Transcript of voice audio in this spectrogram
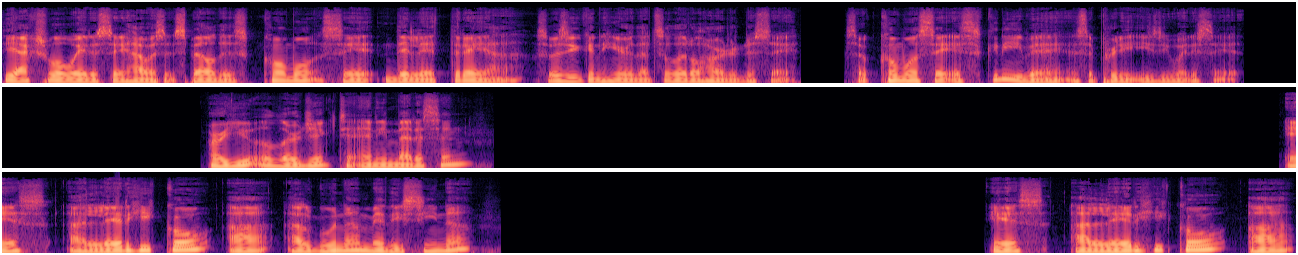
the actual way to say how is it spelled is como se deletrea. So as you can hear, that's a little harder to say. So como se escribe is a pretty easy way to say it. Are you allergic to any medicine? ¿Es alérgico a alguna medicina? ¿Es alérgico a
